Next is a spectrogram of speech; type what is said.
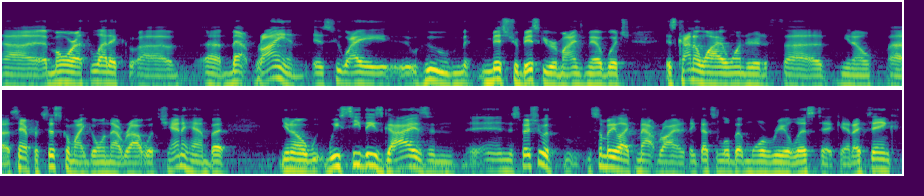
uh, more athletic, uh, uh, Matt Ryan is who I who Mitch Trubisky reminds me of, which is kind of why I wondered if uh, you know uh, San Francisco might go in that route with Shanahan, but you know, we see these guys, and and especially with somebody like Matt Ryan, I think that's a little bit more realistic. And I think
